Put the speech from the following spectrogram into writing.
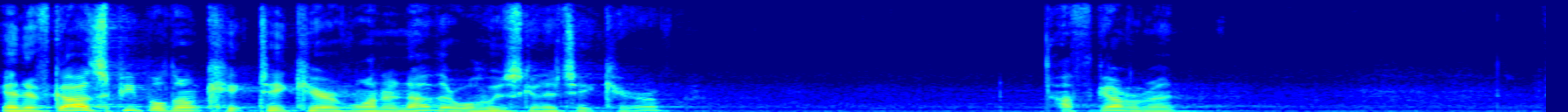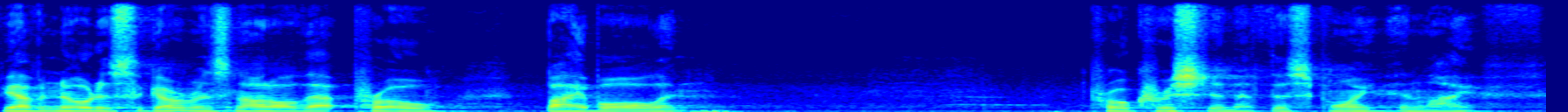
And if God's people don't take care of one another, well, who's going to take care of them? Not the government. If you haven't noticed, the government's not all that pro Bible and pro Christian at this point in life.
